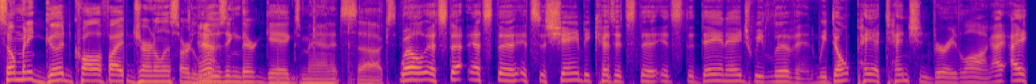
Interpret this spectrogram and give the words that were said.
so many good qualified journalists are Yeah. losing their gigs, man. It sucks. Well, it's the that's the it's a shame because it's the it's the day and age we live in. We don't pay attention very long. I I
